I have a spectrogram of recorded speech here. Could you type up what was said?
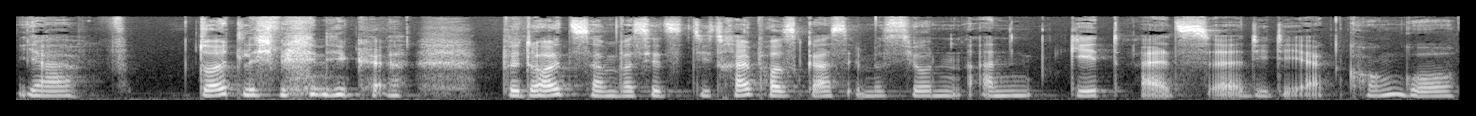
ja deutlich weniger bedeutsam, was jetzt die Treibhausgasemissionen angeht, als äh, die DR Kongo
